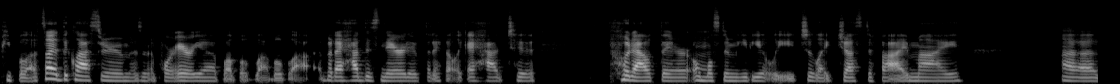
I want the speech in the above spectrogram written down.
people outside the classroom as in a poor area blah blah blah blah blah. But i had this narrative that i felt like i had to put out there almost immediately to like justify my uh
